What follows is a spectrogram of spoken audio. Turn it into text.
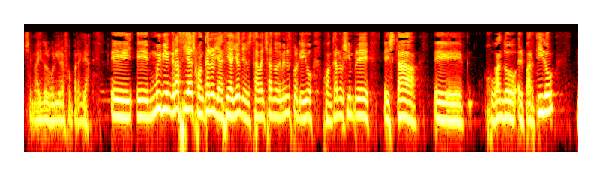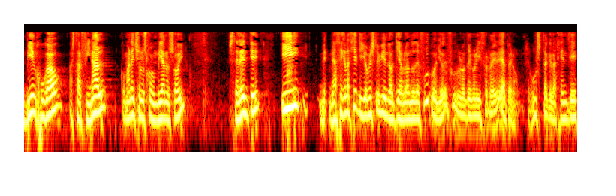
Se me ha ido el bolígrafo para allá. Eh, eh, muy bien, gracias Juan Carlos. Ya decía yo, yo estaba echando de menos porque digo, Juan Carlos siempre está eh, jugando el partido, bien jugado, hasta el final, como han hecho los colombianos hoy. Excelente. Y me, hace gracia que yo me estoy viendo aquí hablando de fútbol. Yo de fútbol no tengo ni zorra idea, pero me gusta que la gente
